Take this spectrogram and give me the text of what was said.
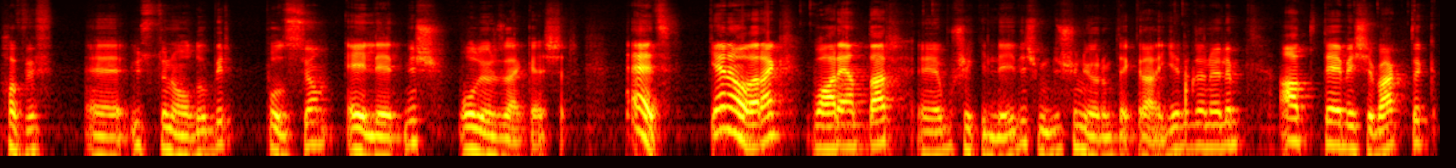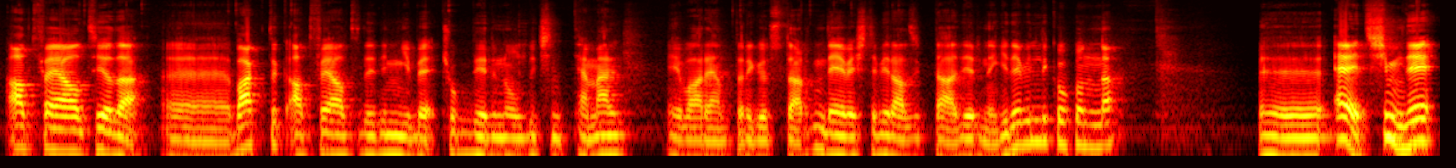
hafif e, üstün olduğu bir pozisyon elde etmiş oluyoruz arkadaşlar. Evet genel olarak varyantlar e, bu şekildeydi. Şimdi düşünüyorum tekrar geri dönelim. At D5'i baktık. At F6'ya da e, baktık. At F6 dediğim gibi çok derin olduğu için temel e, varyantları gösterdim. D5'te birazcık daha derine gidebildik o konuda. Ee, evet şimdi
